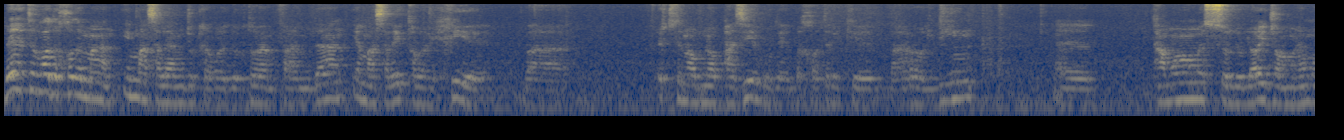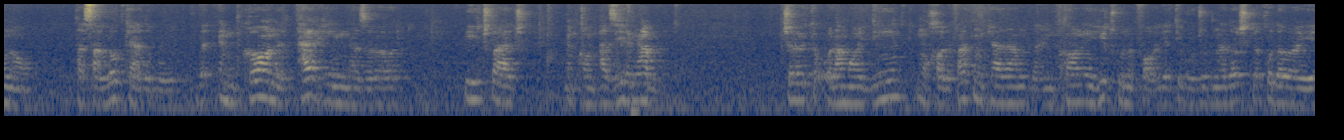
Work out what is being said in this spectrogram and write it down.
به اعتقاد خود من این مسئله همونجور که آقای دکتر هم فرمودن یه مسئله تاریخیه و اجتناب ناپذیر بوده به خاطر که به دین تمام سلولای جامعهمون رو تسلط کرده بود و امکان طرح این نظرات هیچ وجه امکان پذیر نبود. چرا که علمای دین مخالفت می‌کردن و امکان هیچ گونه فعالیتی وجود نداشت که خود آقای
